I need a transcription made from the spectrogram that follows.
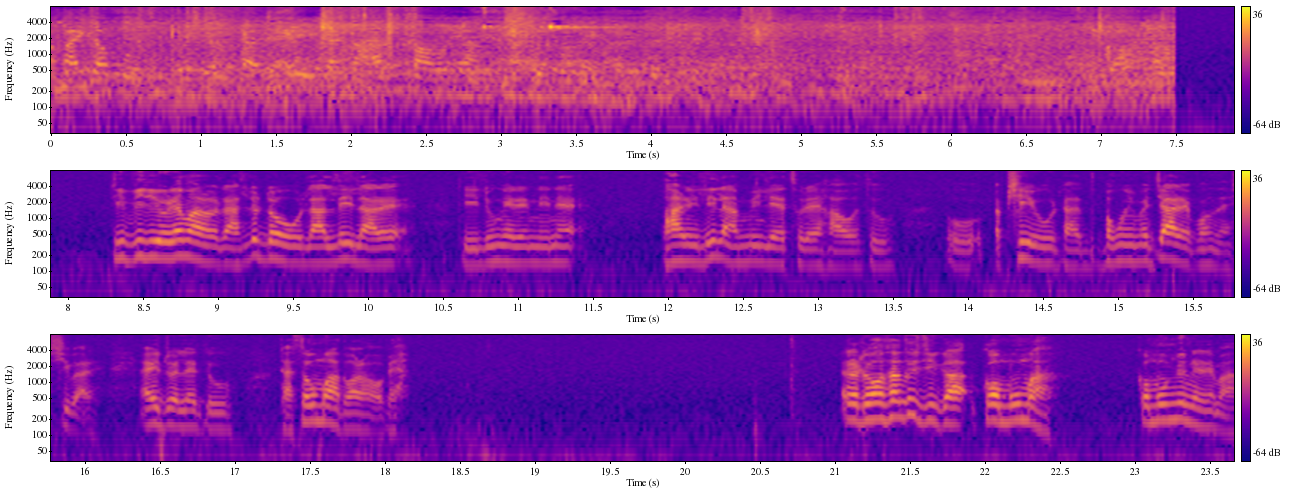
အမိုက်တော့ကိုဒီလိုဆက်အဲ့ဒီတိုင်းမှာအလုံးပါဝင်ရဒီဗီဒီယိုထဲမှာတော့ဒါလွတ်တော်ကိုလာလေ့လာတဲ့ဒီလူငယ်တွေအနေနဲ့ဘာတွေလေ့လာမိလဲဆိုတဲ့ဟာကိုသူဟိုအဖြစ်ကိုဒါဘဝင်မကြတဲ့ပုံစံရှိပါတယ် အဲ့ဒီအတွက်လည်းသူဒါဆုံးမသွားတာပေါ့ဗျာအဲ့တော့ဒေါန်ဆန်းစုကြည်ကကော်မူးမှာကော်မူးမြို့နယ်ထဲမှာ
